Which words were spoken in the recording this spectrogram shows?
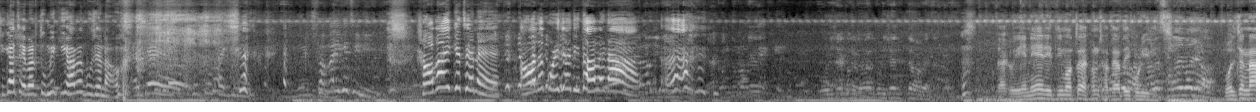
ঠিক আছে এবার তুমি কি হবে বুঝে নাও। সবাইকে চেনে আমাদের পরিচয় দিতে হবে না। দেখো এনে রীতিমতো এখন সাথে সাথেই পড়িয়ে দিচ্ছি। বলছে না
